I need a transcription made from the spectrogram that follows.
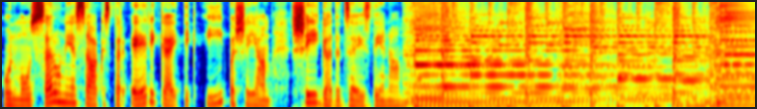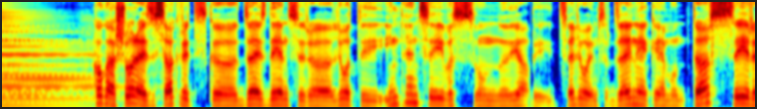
un mūsu saruna iesākas par Erikai tik īpašajām šī gada dzējas Kaut kā šoreiz ir sakritis, ka dzējas dienas ir ļoti intensīvas un jā, bija ceļojums ar dzējniekiem. Tas ir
